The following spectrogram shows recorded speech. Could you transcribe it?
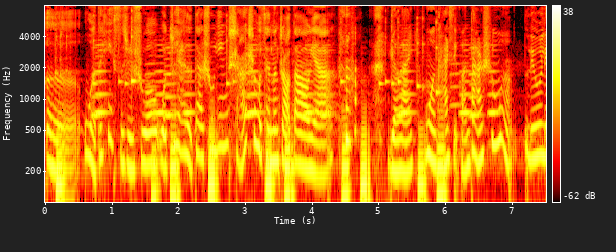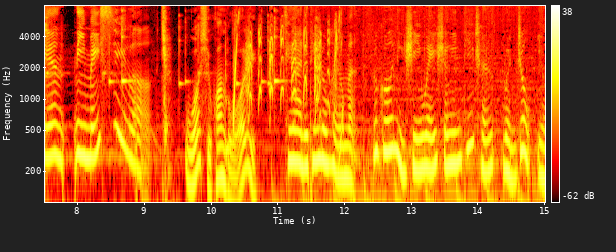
呃，我的意思是说，我最爱的大叔音啥时候才能找到呀？原来莫卡喜欢大叔啊！榴莲，你没戏了。切，我喜欢萝莉。亲爱的听众朋友们，如果你是一位声音低沉、稳重、有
